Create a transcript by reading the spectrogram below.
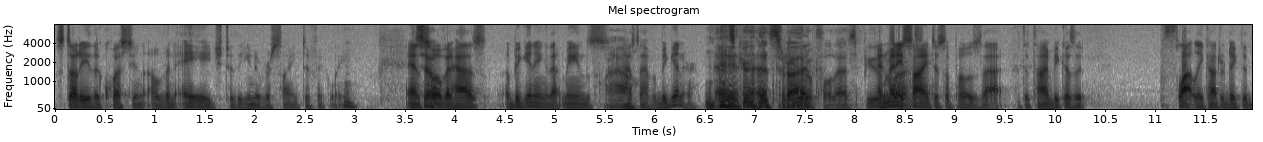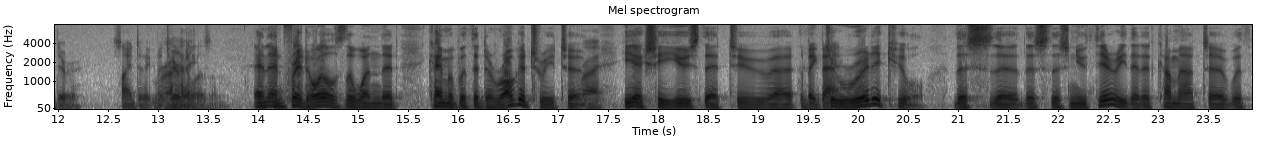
study the question of an age to the universe scientifically. And so. So- if it has a beginning, that means Wow. it has to have a beginner. That's, good. that's That's right. beautiful. That's beautiful. and many scientists opposed that at the time because it flatly contradicted their scientific Right. materialism. And, and Fred Hoyle's the one that came up with the derogatory term. Right. He actually used that to uh, The Big to Bang. ridicule this uh, this this new theory that had come out uh, with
